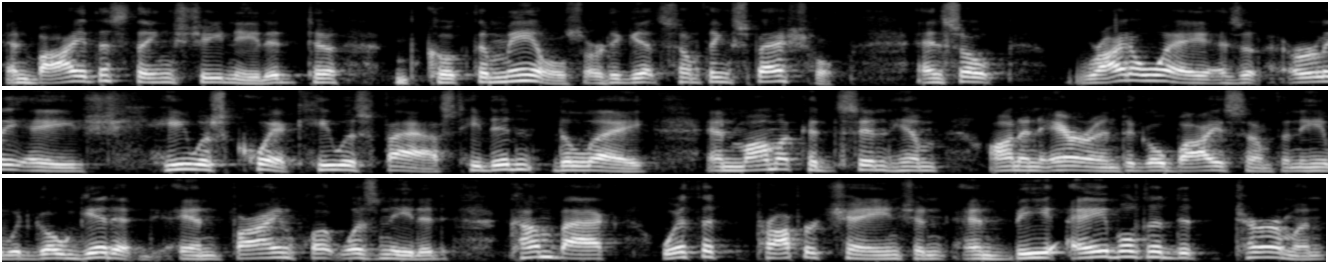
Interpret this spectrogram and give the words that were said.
and buy the things she needed to cook the meals or to get something special. And so right away, as an early age, he was quick, he was fast, he didn't delay, and Mama could send him on an errand to go buy something. He would go get it and find what was needed, come back with the proper change, and, and be able to determine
